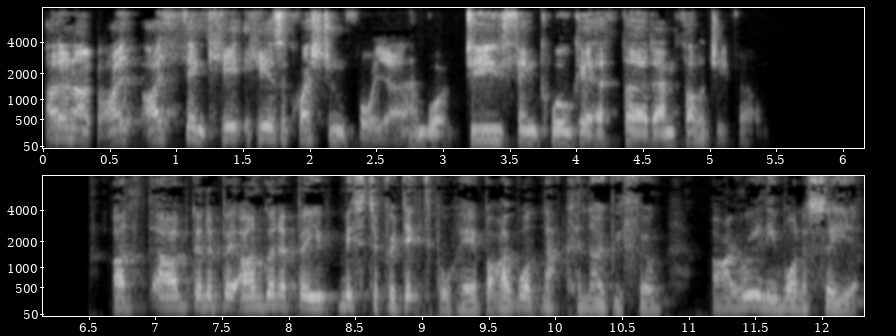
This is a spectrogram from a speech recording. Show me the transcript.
I don't know. I, I think he, here's a question for you. And what do you think we'll get a third anthology film? I, I'm gonna be I'm gonna be Mr. Predictable here, but I want that Kenobi film. I really want to see it.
